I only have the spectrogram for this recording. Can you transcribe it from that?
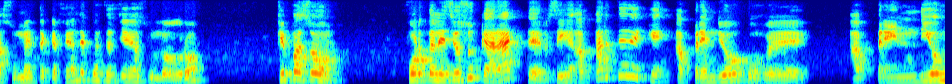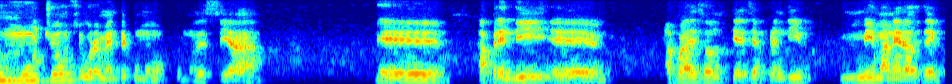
a su meta, que a final de cuentas llega a su logro, ¿qué pasó? Fortaleció su carácter, ¿sí? Aparte de que aprendió, eh, aprendió mucho, seguramente, como, como decía, eh, aprendí, eh, que decía, aprendí mis maneras de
